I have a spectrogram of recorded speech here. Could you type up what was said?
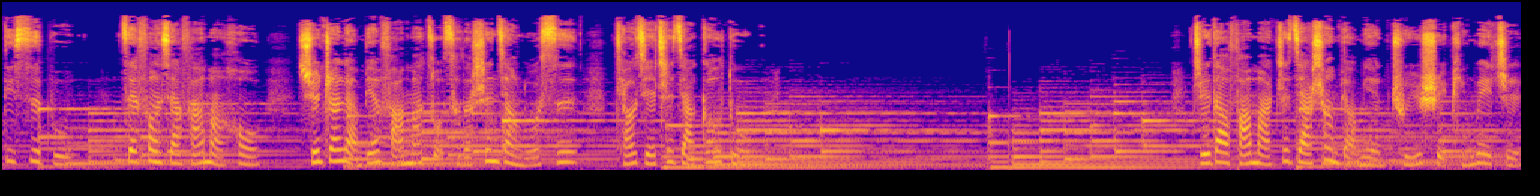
第四步。在放下砝码后，旋转两边砝码左侧的升降螺丝，调节支架高度，直到砝码支架上表面处于水平位置。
